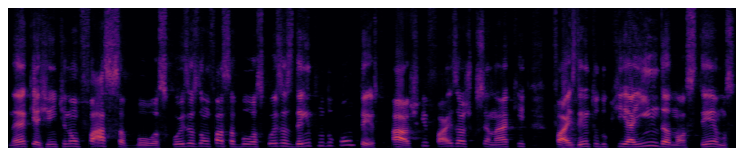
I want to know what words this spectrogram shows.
né, que a gente não faça boas coisas, não faça boas coisas dentro do contexto. Ah, acho que faz, acho que o Senac faz, dentro do que ainda nós temos,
